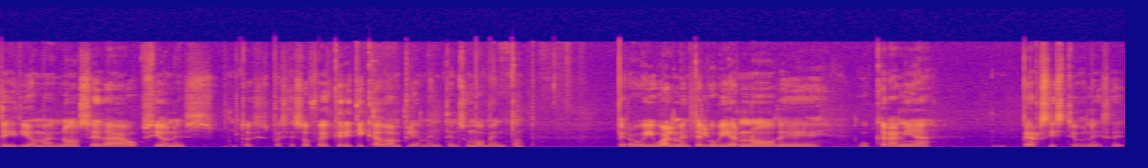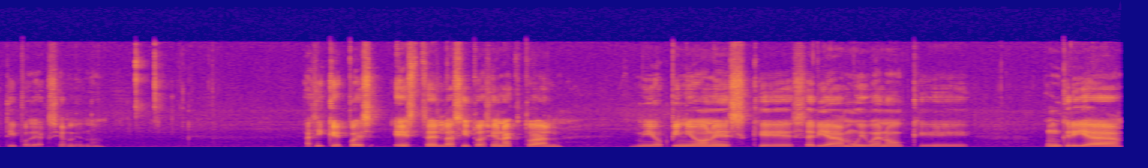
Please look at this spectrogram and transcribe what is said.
de idioma, no se da opciones, entonces pues eso fue criticado ampliamente en su momento, pero igualmente el gobierno de Ucrania persistió en ese tipo de acciones. Así que pues esta es la situación actual. Mi opinión es que sería muy bueno que Hungría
